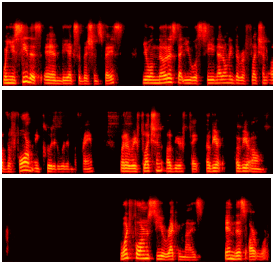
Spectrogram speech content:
When you see this in the exhibition space, you will notice that you will see not only the reflection of the form included within the frame, but a reflection of your of your of your own. What forms do you recognize in this artwork?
